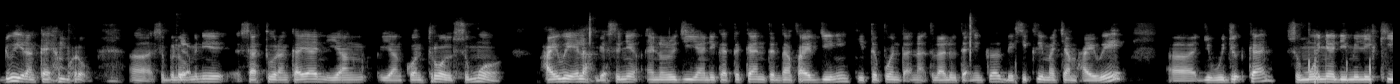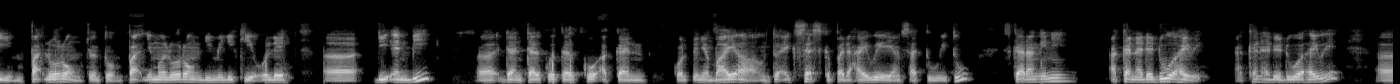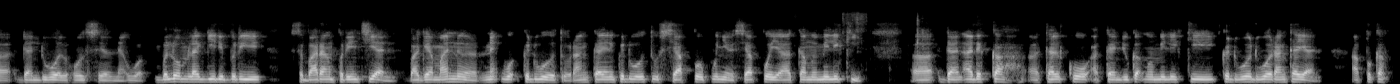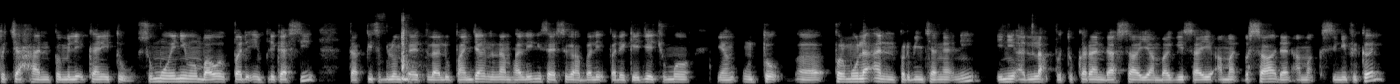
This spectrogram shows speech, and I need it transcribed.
Dui rangkaian borong. Uh, sebelum yep. ini satu rangkaian yang yang kontrol semua highway lah biasanya analogi yang dikatakan tentang 5G ni kita pun tak nak terlalu technical basically macam highway uh, diwujudkan semuanya dimiliki empat lorong contoh empat lima lorong dimiliki oleh uh, DNB uh, dan telco-telco akan kononnya bayar untuk akses kepada highway yang satu itu sekarang ini akan ada dua highway. Akan ada dua highway uh, dan dual wholesale network. Belum lagi diberi sebarang perincian bagaimana network kedua tu rangkaian kedua tu siapa punya siapa yang akan memiliki. Uh, dan adakah uh, telco akan juga memiliki kedua-dua rangkaian apakah pecahan pemilikan itu. Semua ini membawa kepada implikasi tapi sebelum saya terlalu panjang dalam hal ini saya serah balik pada KJ cuma yang untuk uh, permulaan perbincangan ini ini adalah pertukaran dasar yang bagi saya amat besar dan amat signifikan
